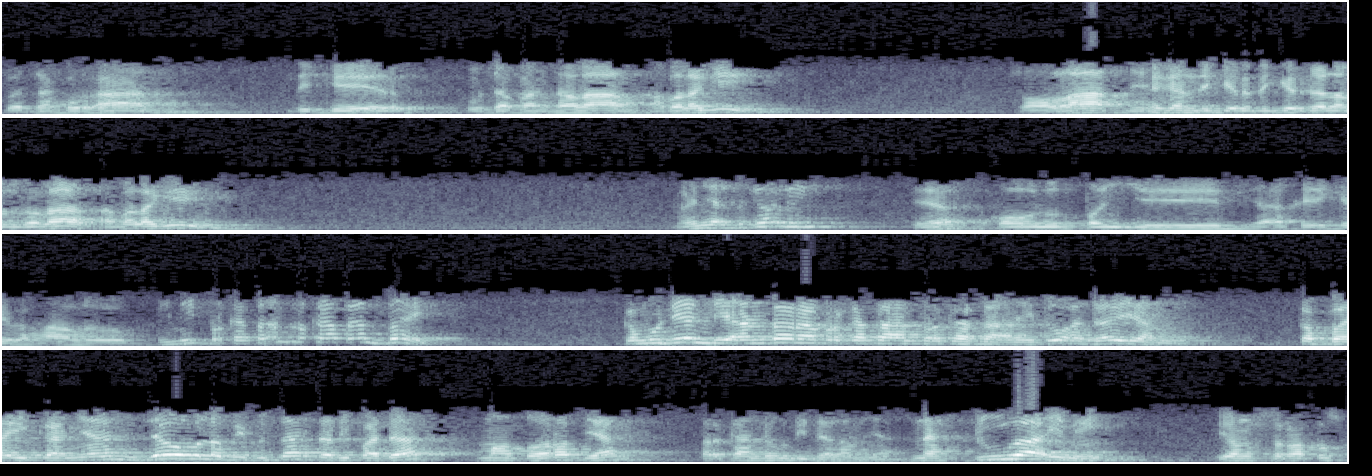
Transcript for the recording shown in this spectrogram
Baca Quran, zikir, ucapan salam, apa lagi? Salat, ya kan zikir-zikir dalam salat, apa lagi? Banyak sekali ya qaulut thayyib ya akhi halu ini perkataan-perkataan baik kemudian di antara perkataan-perkataan itu ada yang kebaikannya jauh lebih besar daripada madarat yang terkandung di dalamnya nah dua ini yang 100%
